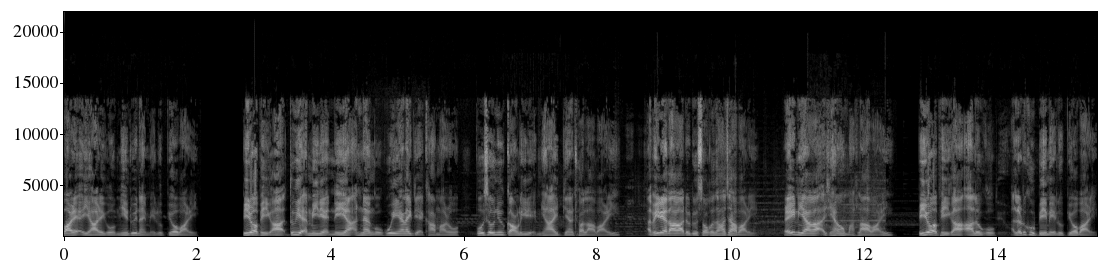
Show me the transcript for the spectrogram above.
ပတဲ့အရာတွေကိုမြင်တွေ့နိုင်မယ်လို့ပြောပါရီပြီးတော့အဖေကသူ့ရဲ့အမီးနဲ့နေရာအနှံ့ကိုဝှေ့ရမ်းလိုက်တဲ့အခါမှာတော့ပိုးစုံညူကောင်လေးတွေအများကြီးပြန်ထွက်လာပါတယ်အဖေတဲ့သားကအတူတူစော်ကစားကြပါတယ်အဲ့ဒီနေရာကအရန်အောင်မှလှပါတယ်ပြီးတော့အဖေကအားလုံးကိုအလုပ်တစ်ခုပေးမယ်လို့ပြောပါတယ်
